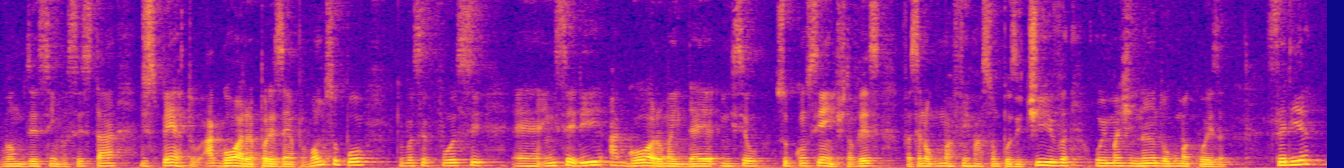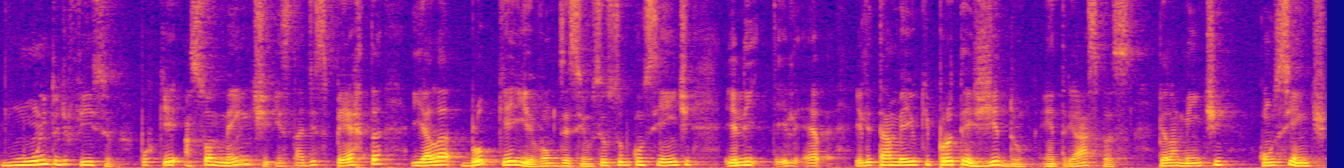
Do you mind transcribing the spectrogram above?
vamos dizer assim, você está desperto agora, por exemplo. Vamos supor que você fosse é, inserir agora uma ideia em seu subconsciente, talvez fazendo alguma afirmação positiva ou imaginando alguma coisa. Seria muito difícil, porque a sua mente está desperta e ela bloqueia, vamos dizer assim, o seu subconsciente, ele ele é, ele está meio que protegido, entre aspas, pela mente consciente.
